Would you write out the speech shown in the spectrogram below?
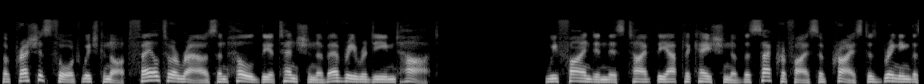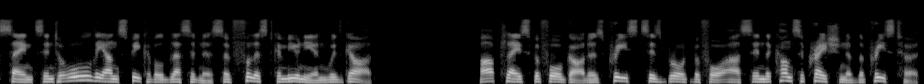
A precious thought which cannot fail to arouse and hold the attention of every redeemed heart. We find in this type the application of the sacrifice of Christ as bringing the saints into all the unspeakable blessedness of fullest communion with God. Our place before God as priests is brought before us in the consecration of the priesthood.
